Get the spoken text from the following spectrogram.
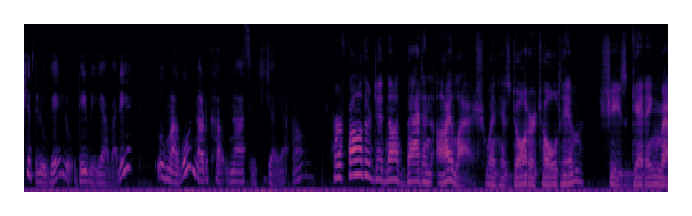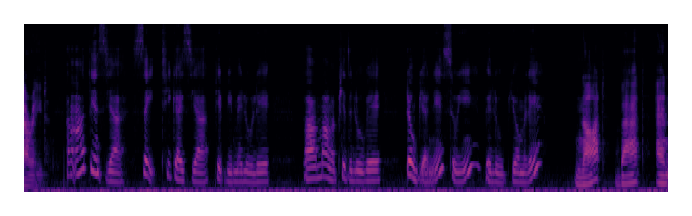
ဖြစ်တယ်လို့ပဲလို့အဓိပ္ပာယ်ရပါတယ်ဥပမာကိုနောက်တစ်ခေါက်နားဆင်ကြည့်ကြရအောင် Her father did not bat an eyelash when his daughter told him she's getting married. အံ့အားသင့်စရာစိတ်ထိခိုက်စရာဖြစ်ပြီးမဲ့လို့လေဘာမှမဖြစ်တယ်လို့ပဲတုံ့ပြန်နေဆိုရင်ဘယ်လိုပြောမလဲ Not bat an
